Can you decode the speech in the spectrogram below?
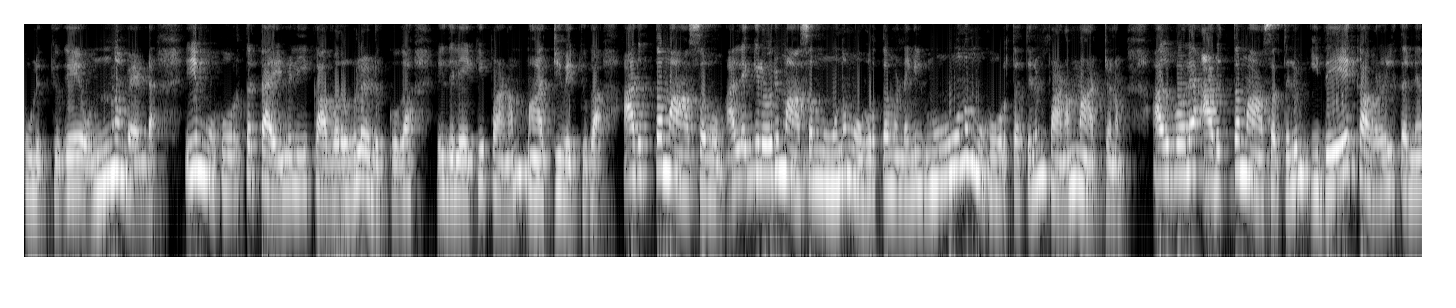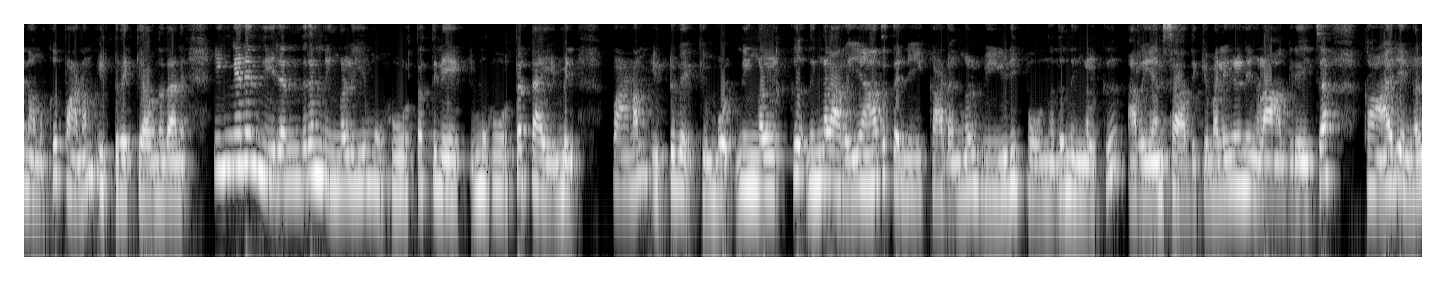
കുളിക്കുകയോ ഒന്നും വേണ്ട. ഈ മുഹൂർത്ത ടൈമിൽ ഈ കവറുകൾ എടുക്കുക. ഇതിലേക്ക് പണം മാറ്റി വെക്കുക. അടുത്ത മാസവും അല്ലെങ്കിൽ ഒരു മാസം മൂന്ന് മുഹൂർത്തം ഉണ്ടെങ്കിൽ മൂന്ന് മുഹൂർത്തത്തിലും പണം മാറ്റണം. അതുപോലെ അടുത്ത മാസത്തിലും ഇതേ കവറിൽ തന്നെ നമുക്ക് പണം ഇട്ട് വെക്കാവുന്നതാണ്. ഇങ്ങനെ നിരന്തരം നിങ്ങൾ ഈ മുഹൂർത്തത്തിലേക്ക് മുഹൂർത്ത ടൈമിൽ പണം ഇട്ട് വെക്കുമ്പോൾ നിങ്ങൾക്ക് നിങ്ങൾ അറിയാതെ തന്നെ ഈ കടങ്ങൾ വീടിപ്പോകുന്നത് നിങ്ങൾക്ക് അറിയാൻ സാധിക്കും. അല്ലെങ്കിൽ നിങ്ങൾ ആഗ്രഹിച്ച കാര്യങ്ങൾ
